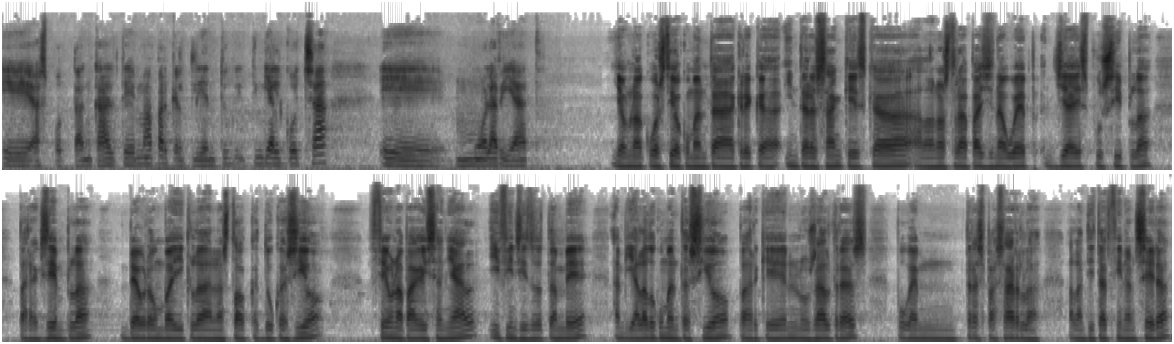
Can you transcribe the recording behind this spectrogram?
eh, es pot tancar el tema perquè el client tingui el cotxe eh, molt aviat. Hi ha una qüestió a comentar, crec que interessant, que és que a la nostra pàgina web ja és possible, per exemple, veure un vehicle en estoc d'ocasió, fer una paga i senyal i fins i tot també enviar la documentació perquè nosaltres puguem traspassar-la a l'entitat financera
